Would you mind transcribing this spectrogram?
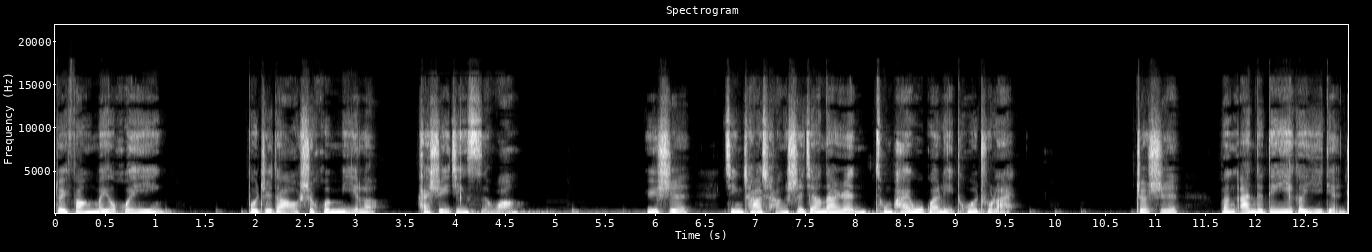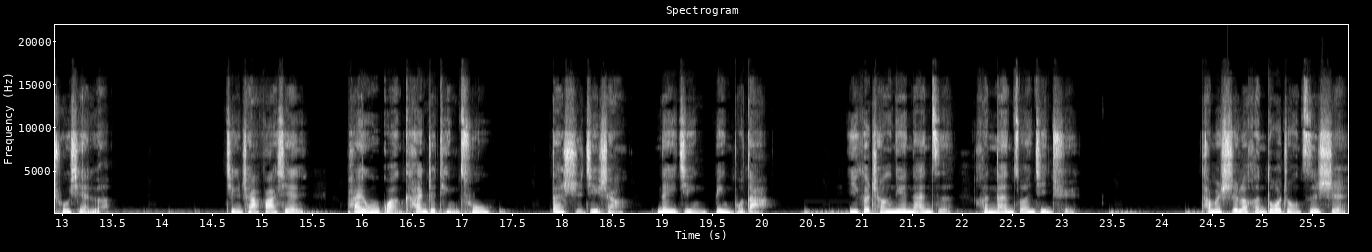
对方没有回应，不知道是昏迷了还是已经死亡。于是警察尝试将那人从排污管里拖出来。这时，本案的第一个疑点出现了。警察发现排污管看着挺粗，但实际上内径并不大，一个成年男子很难钻进去。他们试了很多种姿势，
